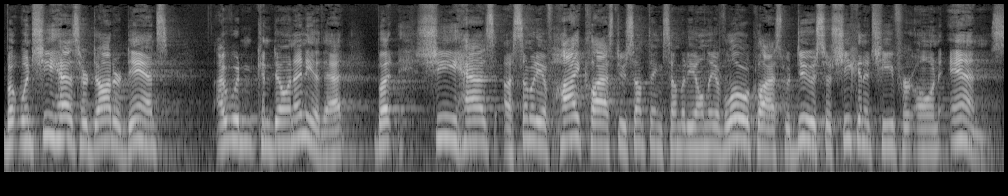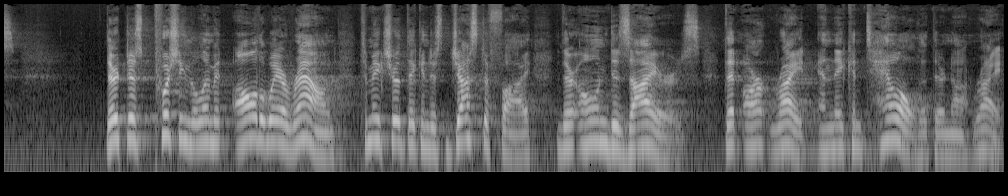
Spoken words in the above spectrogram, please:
But when she has her daughter dance, I wouldn't condone any of that. But she has uh, somebody of high class do something somebody only of lower class would do so she can achieve her own ends. They're just pushing the limit all the way around to make sure that they can just justify their own desires that aren't right, and they can tell that they're not right.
